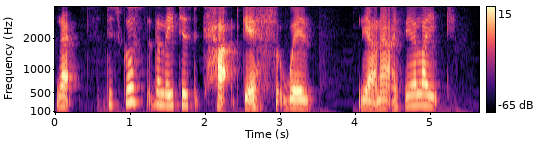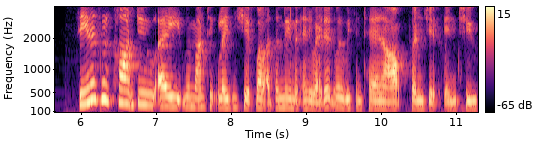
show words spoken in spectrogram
Let's discuss the latest cat gif with Liana. I feel like, seeing as we can't do a romantic relationship, well, at the moment anyway, I don't know whether we can turn our friendship into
